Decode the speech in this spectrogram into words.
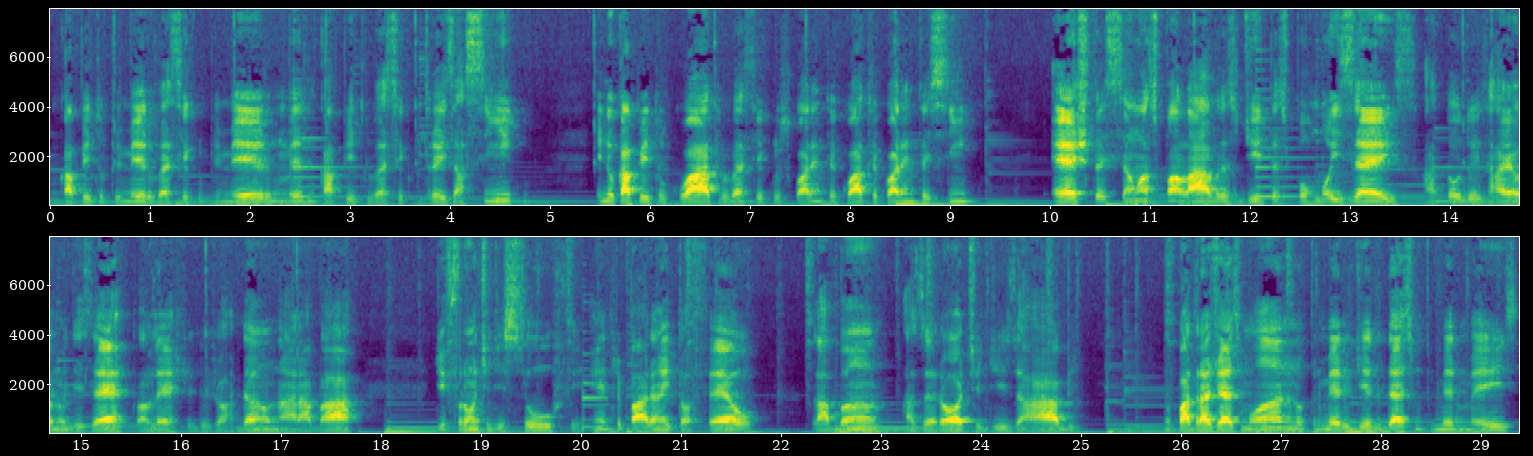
No capítulo 1, versículo 1, no mesmo capítulo, versículo 3 a 5, e no capítulo 4, versículos 44 e 45. Estas são as palavras ditas por Moisés a todo Israel no deserto, a leste do Jordão, na Arabá, de fronte de Sulf, entre Parã e Tofel, Labã, Azerote de Zaabe. No quadragésimo ano, no primeiro dia do décimo primeiro mês,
